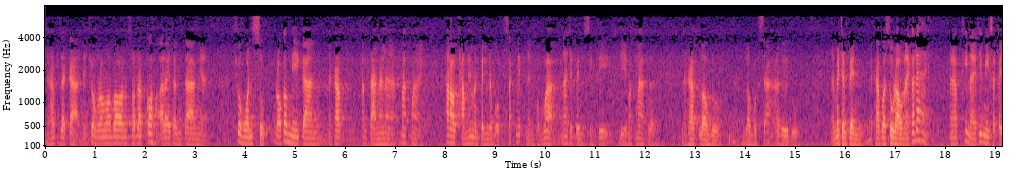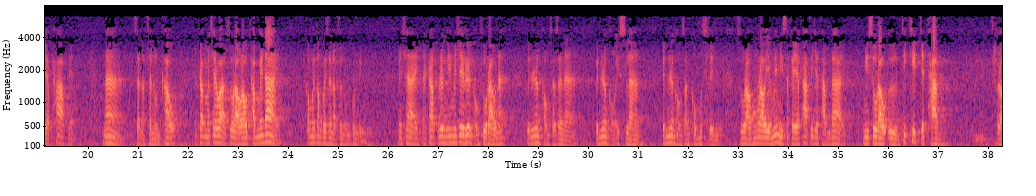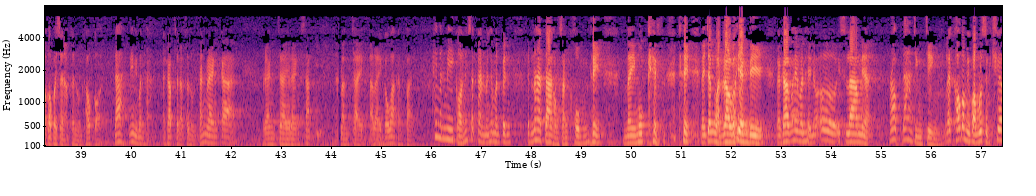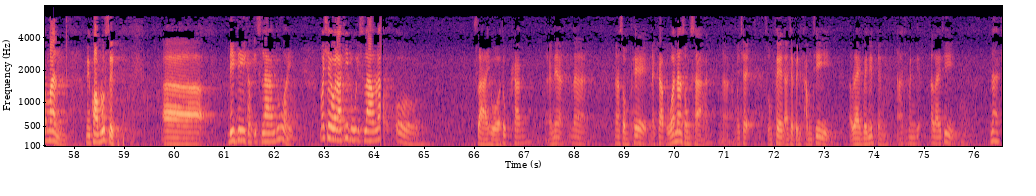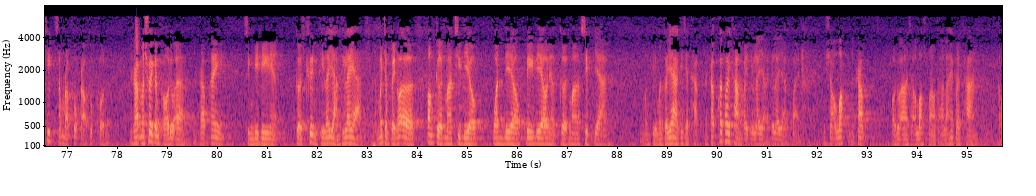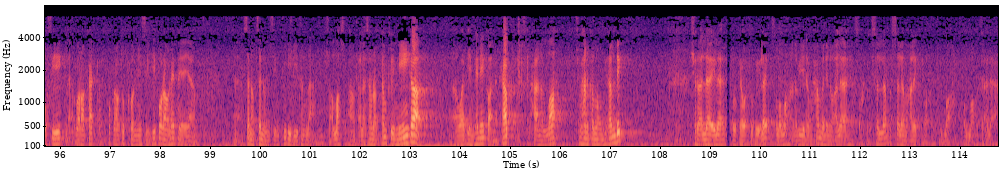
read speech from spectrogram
นะครับสกาดในช่วงรอมฎอนสดาก็อะไรต่างๆเนี่ยช่วงวันศุกร์เราก็มีการนะครับต่างๆ นานามากมาย ถ้าเราทำให้มันเป็นระบบสักนิดหนึ่งผมว่าน่าจะเป็นสิ่งที่ดีมาก ๆเลยนะครับ ลองดูลองปรึกษาหารือดูนะไม่จำเป็นนะครับ ว่าสู่เราไหนก็ได้นะครับ ที่ไหนที่มีศักยภาพเนี่ยน่าสนับสนุนเขานะครับ ไม่ใช่ว่าสู่เราเราทำไม่ได้ ก็ไม่ต้องไปสนับสนุนคนอื่น ไม่ใช่นะครับ เรื่องนี้ไม่ใช่เรื่องของสู่เรานะเป็นเรื่องของศาสนา เป็นเรื่องของอิสลาม เป็นเรื่องของสังคมมุสลิมสู่เราของเรายังไม่มีศักยภาพที่จะทำได้ มีสู่เราอื่นที่คิดจะทำ เราก็ไปสนับสนุนเขาก่อนได้ไม่มีปัญหานะครับ สนับสนุนทั้งแรงกายแรงใจแรงทรัพย์กำลังใจอะไรก็ว่ากันไป ให้มันมีก่อนนี่สักอันนึงให้มันเป็นเป็นหน้าตาของสังคมในในมุกเก็บในในจังหวัดเราก็ยังดีนะครับ ให้มันเห็นว่าเอออิสลามเนี่ยรอบด้านจริง ๆ และเขาก็มีความรู้สึกเชื่อมั่น มีความรู้สึกดีๆ กับอิสลามด้วย ไม่ใช่เวลาที่ดูอิสลามแล้ว โอ้สายหัวทุกครั้ง อันเนี้ยน่าน่าสมเพชนะครับ หรือว่าน่าสงสารนะไม่ใช่สมเพศอาจจะเป็นคำที่แรงไปนิดหนึ่งอาจจะเป็นอะไรที่น่าคิดสำหรับพวกเราทุกคนนะครับ มาช่วยกันขอดูอานะครับ ให้สิ่งดีๆเนี่ยเกิดขึ้นทีละอย่างทีละอย่าง ไม่จำเป็นว่าเออต้องเกิดมาทีเดียว วันเดียว ปีเดียวเนี่ยเกิดมาสิบอย่างบางทีมันก็ยากที่จะทำนะครับ ค่อยๆทำไปทีละอย่างทีละอย่างไปอินชาอัลลอฮ์นะครับขอดูอาชาอัลลอฮ์สุบฮานะตะอัลลให้ประทาน เอาฟีกและวรกัดกับพวกเราทุกคนในสิ่งที่พวกเราได้พยายามสนับสนุนสิ่งที่ดีๆทั้งหลายอัลลอฮ์สุบฮานะตะลาสำหรับค่ำคืนนี้ก็ไว้เพียงแค่นี้ก่อนนะครับสุบฮานัลลอฮ์สุบฮานะกัลลอฮ์บิฮัมดิกชะลาลาอิลาฮ์ตุรกะวะตุบิลัยซัลลัลลอฮุอะลัยฮิะมุฮัมมัดวะอะลาฮิซัลลัมอัสสลามุอะลัยกุมวะราห์มะตุลลอฮ์วัลลอฮุตะอาลา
